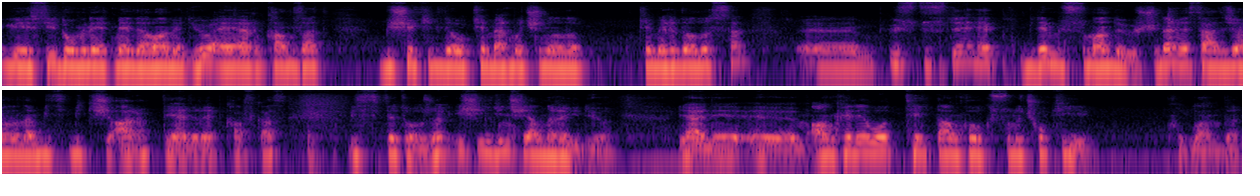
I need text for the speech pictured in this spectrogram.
UFC domine etmeye devam ediyor. Eğer Kamzat bir şekilde o kemer maçını alıp kemeri de alırsa e, üst üste hep bir de Müslüman dövüşçüler ve sadece aralarından bir, bir kişi Arap, diğerleri hep Kafkas bisiklet olacak. İş ilginç yanlara gidiyor. Yani e, Ankara o takedown korkusunu çok iyi kullandı.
